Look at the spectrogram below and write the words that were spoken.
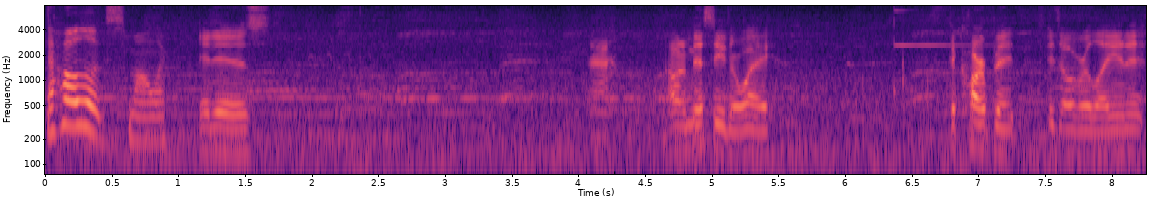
The hole looks smaller. It is. Nah, I would have missed either way. The carpet is overlaying it.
